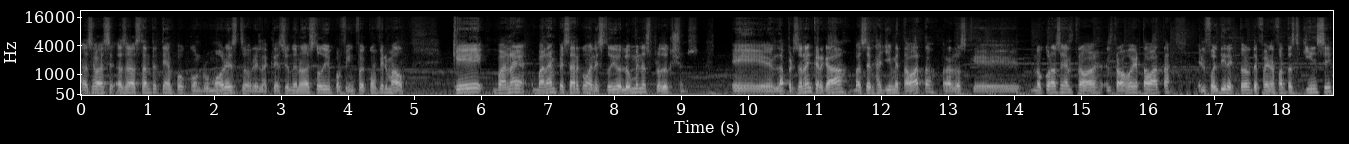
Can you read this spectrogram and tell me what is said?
hace, bastante tiempo con rumores sobre la creación de un nuevo estudio y por fin fue confirmado que van a, van a empezar con el estudio Luminous Productions. Eh, la persona encargada va a ser Hajime Tabata. Para los que no conocen el, trabajo el trabajo de Tabata, él fue el director de Final Fantasy XV,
